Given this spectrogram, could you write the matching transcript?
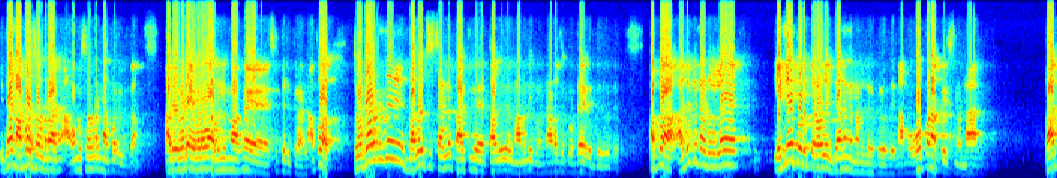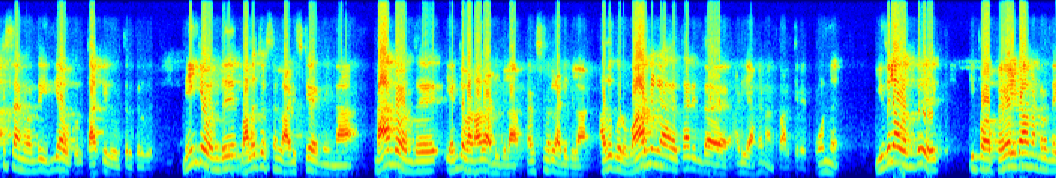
இதான் நம்பர் சொல்றாங்க. அவங்க சொல்ற நம்பர் இதுதான். அதை விட எவ்வளவோ அதிகமாக செத்துருக்கிறாங்க அப்போ தொடர்ந்து பலோச்சிஸ்தான்ல தாக்கு தாக்குதல் நடந்து கொண்டு- நடந்து கொண்டே இருந்தது. அப்போ அதுக்கு நடுவுல என்னை பொறுத்தளவு இதானுங்க நடந்திருக்கிறது. நம்ம ஓப்பனா பேசணும்னா பாகிஸ்தான் வந்து இந்தியாவுக்கு ஒரு தாக்கி கொடுத்திருக்கிறது. நீங்க வந்து பலோச்சிஸ்தான்ல அடிச்சுட்டே இருந்தீங்கன்னா நாங்க வந்து எங்க வேணாலும் அடிக்கலாம். காஷ்மீர்ல அடிக்கலாம். அதுக்கு ஒரு வார்னிங்காகத்தான் இந்த அடியாக நான் பார்க்கிறேன். ஒண்ணு. இதுல வந்து இப்போ பெயல்காம்ன்ற அந்த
